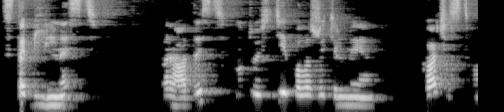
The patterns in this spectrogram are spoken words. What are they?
стабильность, радость, ну, то есть те положительные качества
